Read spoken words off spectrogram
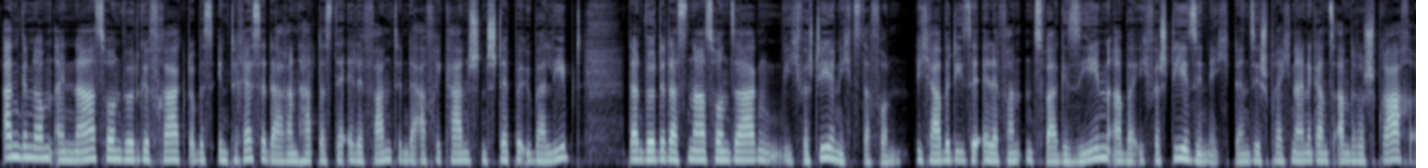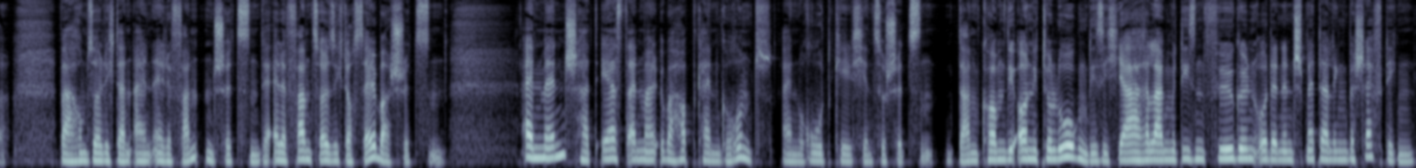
Angenommen, ein Nashorn würde gefragt, ob es Interesse daran hat, dass der Elefant in der afrikanischen Steppe überlebt, dann würde das Nashorn sagen, ich verstehe nichts davon. Ich habe diese Elefanten zwar gesehen, aber ich verstehe sie nicht, denn sie sprechen eine ganz andere Sprache. Warum soll ich dann einen Elefanten schützen? Der Elefant soll sich doch selber schützen. Ein Mensch hat erst einmal überhaupt keinen Grund, ein Rotkehlchen zu schützen. Dann kommen die Ornithologen, die sich jahrelang mit diesen Vögeln oder den Schmetterlingen beschäftigen.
